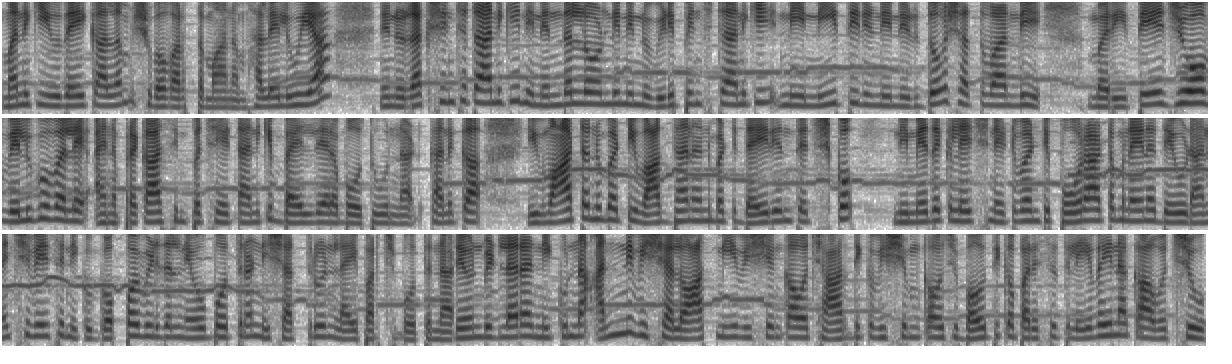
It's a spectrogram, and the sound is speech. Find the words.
మనకి ఉదయకాలం శుభవర్తమానం. హలెలూయ నిన్ను రక్షించటానికి నీ నిందల్లో ఉండి నిన్ను విడిపించటానికి నీ నీతిని నీ నిర్దోషత్వాన్ని మరి తేజో వెలుగు వలె ఆయన ప్రకాశింప చేయటానికి బయలుదేరబోతూ ఉన్నాడు. కనుక ఈ మాటను బట్టి వాగ్దానాన్ని బట్టి ధైర్యం తెచ్చుకో. నీ మీదకు లేచిన ఎటువంటి పోరాటమునైనా దేవుడు అణిచివేసి నీకు గొప్ప విడుదలను ఇవ్వబోతున్నాడు నీ శత్రువుని లయపరచబోతున్నాడు. దేవుని బిడ్డలారా నీకున్న అన్ని విషయాలు ఆత్మీయ విషయం కావచ్చు ఆర్థిక విషయం కావచ్చు భౌతిక పరిస్థితులు ఏవైనా కావచ్చు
